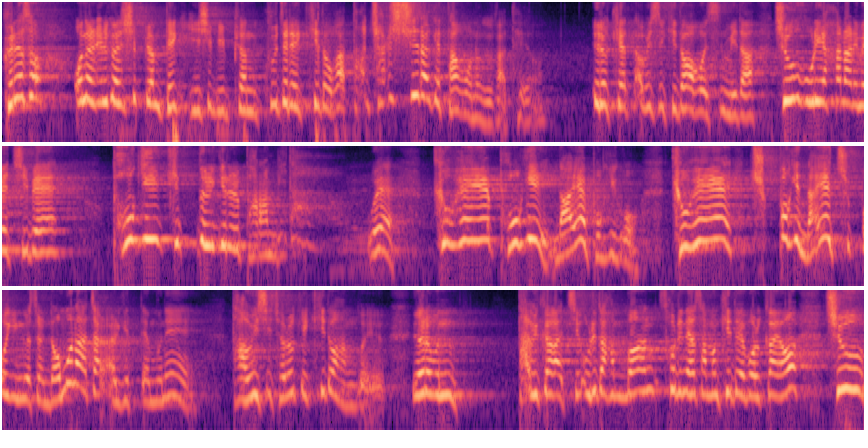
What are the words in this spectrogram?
그래서 오늘 읽은 10편 122편 9절의 기도가 더 절실하게 다가오는 것 같아요 이렇게 다윗이 기도하고 있습니다 주 우리 하나님의 집에 복이 깃들기를 바랍니다 왜? 교회의 복이 나의 복이고 교회의 축복이 나의 축복인 것을 너무나 잘 알기 때문에 다윗이 저렇게 기도한 거예요 여러분 다윗과 같이 우리도 한번 소리내서 한번 기도해 볼까요? 주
